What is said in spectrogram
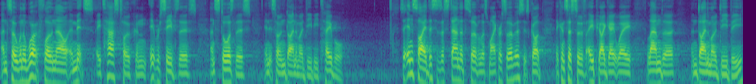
And so when a workflow now emits a task token, it receives this and stores this in its own DynamoDB table. So inside, this is a standard serverless microservice. It's got, it consists of API gateway, Lambda, and DynamoDB.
